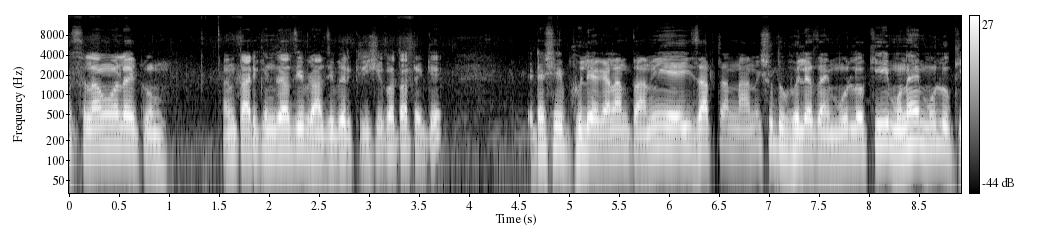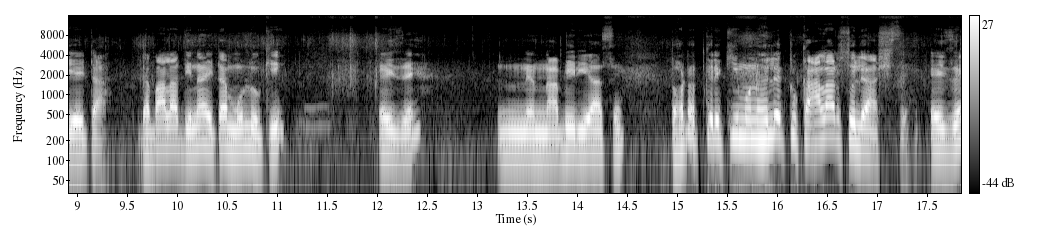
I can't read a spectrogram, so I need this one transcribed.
আসসালামু আলাইকুম। আমি তারিক ইন্দ্রাজিব রাজীবের কৃষিকতা থেকে। এটা সেই ভুলে গেলাম তো আমি এই যাত্রার নামই শুধু ভুলে যাই। মুলুকি মনে হয় মুলুকি এটা। এটা বালাদিনা এটা মুলুকি। এই যে নাবির ইয়ে আছে। তো হঠাৎ করে কি মনে হলো একটু কালার চলে আসছে। এই যে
